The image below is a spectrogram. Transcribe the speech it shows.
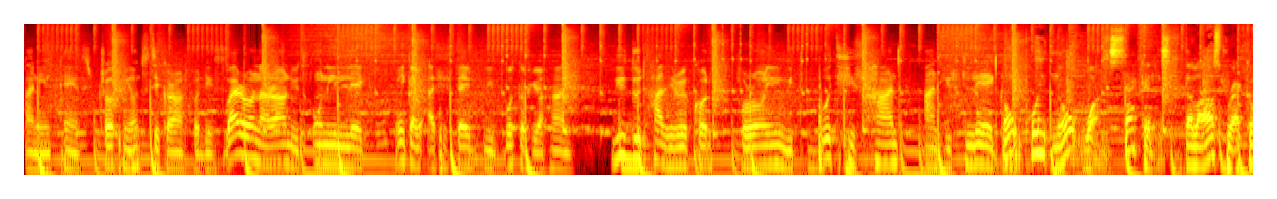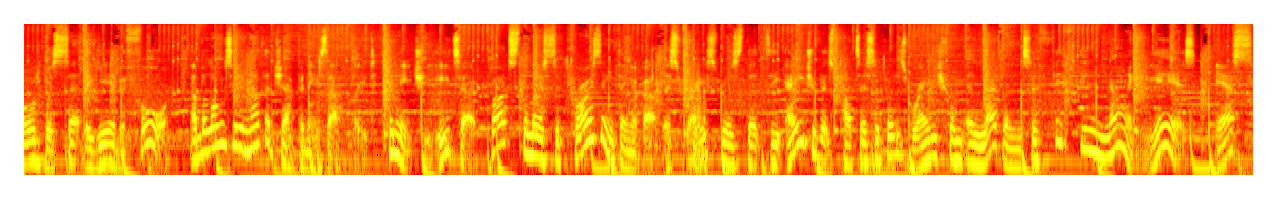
and intense. Trust me, you want to stick around for this. Why run around with only legs when you can be assisted with both of your hands? This dude has a record for running with both his hand and his leg. 0.01 seconds. The last record was set the year before and belonged to another Japanese athlete, Kenichi Ito. But the most surprising thing about this race was that the age of its participants ranged from 11 to 59 years. Yes,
